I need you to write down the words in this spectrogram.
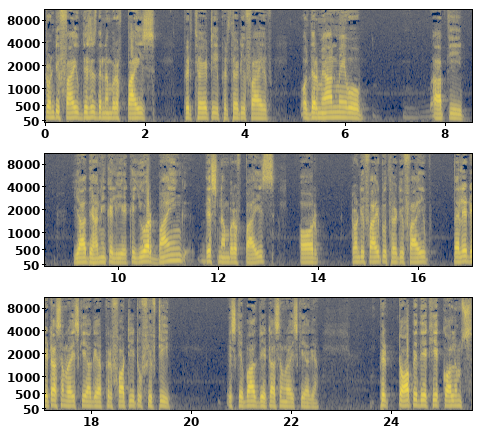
twenty five this is the number of pies پھر تھرٹی پھر تھرٹی فائیو اور درمیان میں وہ آپ کی یاد دہانی کے لیے کہ you are buying this number of pies اور twenty five to thirty five پہلے ڈیٹا سمرائز کیا گیا، پھر فورٹی ٹو ففٹی اس کے بعد ڈیٹا سمرائز کیا گیا. پھر ٹاپ پہ دیکھیے کالمس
